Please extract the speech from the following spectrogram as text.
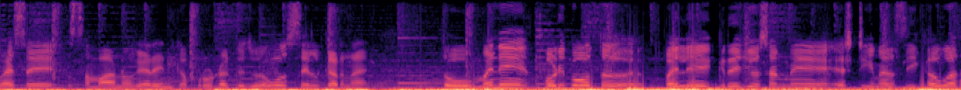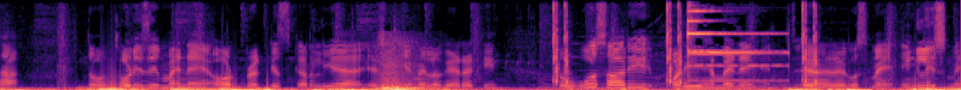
वैसे सामान वगैरह, इनका प्रोडक्ट जो है वो सेल करना है। तो मैंने थोड़ी बहुत पहले ग्रेजुएशन में एस सीखा हुआ था तो थोड़ी सी मैंने और प्रैक्टिस कर लिया एस वगैरह की। तो वो सारी पढ़ी है मैंने उसमें इंग्लिश में,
